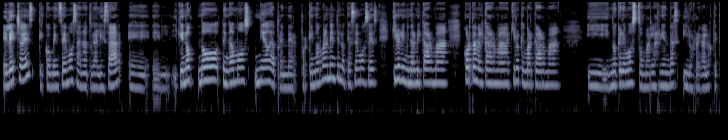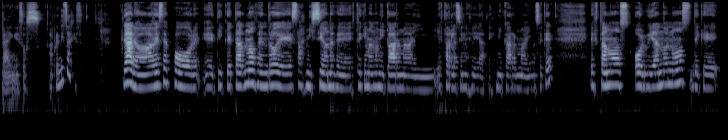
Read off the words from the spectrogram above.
el hecho es que comencemos a naturalizar eh, y que no, no tengamos miedo de aprender, porque normalmente lo que hacemos es, quiero eliminar mi karma, córtame el karma, quiero quemar karma, y no queremos tomar las riendas y los regalos que traen esos aprendizajes. Claro, a veces por etiquetarnos dentro de esas misiones de estoy quemando mi karma y esta relación es, es mi karma y no sé qué, estamos olvidándonos de que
